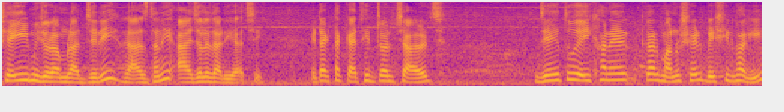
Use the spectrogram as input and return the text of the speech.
সেই মিজোরাম রাজ্যেরই রাজধানী আইজলে দাঁড়িয়ে আছি। এটা একটা ক্যাথিড্রাল চার্চ যেহেতু এইখানেরকার মানুষের বেশিরভাগই,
